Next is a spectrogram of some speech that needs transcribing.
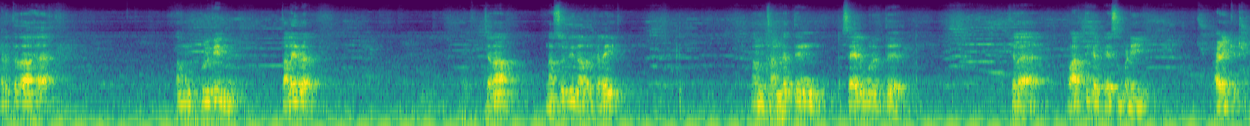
அடுத்ததாக நம் குழுவின் தலைவர் ஜனாப் நசுதீன் அவர்களை நம் சங்கத்தின் செயல்புரித்து சில வார்த்தைகள் பேசும்படி அழைக்கிறேன்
